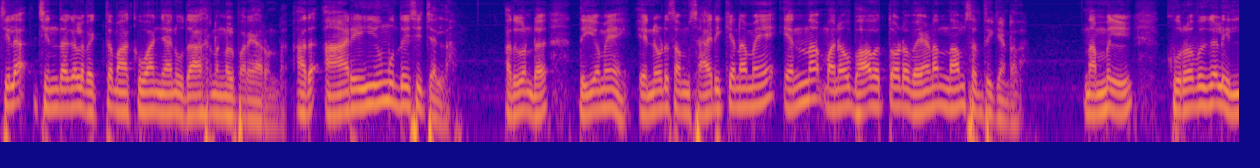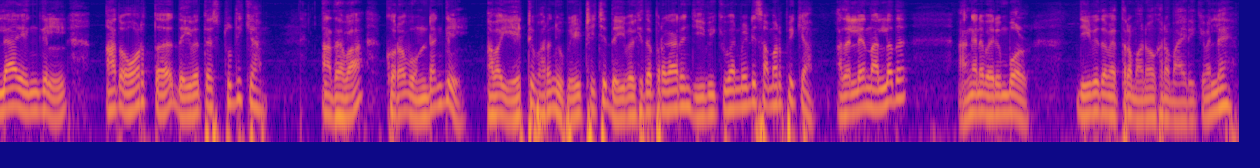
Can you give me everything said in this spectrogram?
ചില ചിന്തകൾ വ്യക്തമാക്കുവാൻ ഞാൻ ഉദാഹരണങ്ങൾ പറയാറുണ്ട്. അത് ആരെയും ഉദ്ദേശിച്ചല്ല. അതുകൊണ്ട് ദൈവമേ എന്നോട് സംസാരിക്കണമേ എന്ന മനോഭാവത്തോടെ വേണം നാം ശ്രദ്ധിക്കേണ്ടത്. നമ്മിൽ കുറവുകളില്ല എങ്കിൽ അതോർത്ത് ദൈവത്തെ സ്തുതിക്കാം. അഥവാ കുറവുണ്ടെങ്കിൽ അവ ഏറ്റുപറഞ്ഞ് ഉപേക്ഷിച്ച് ദൈവഹിതപ്രകാരം ജീവിക്കുവാൻ വേണ്ടി സമർപ്പിക്കാം. അതല്ലേ നല്ലത്? അങ്ങനെ വരുമ്പോൾ ജീവിതം എത്ര മനോഹരമായിരിക്കും അല്ലേ?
